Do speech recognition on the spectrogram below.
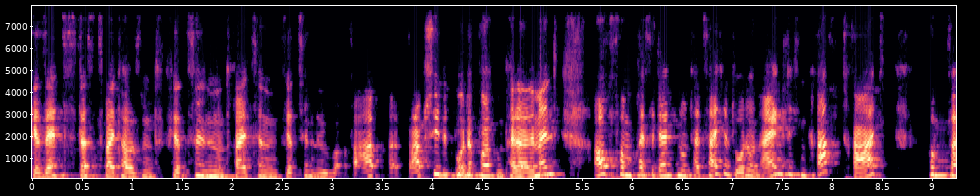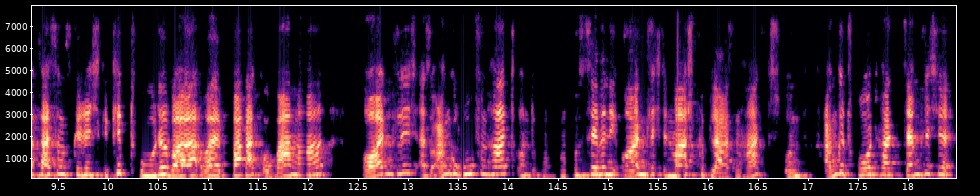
Gesetz, das 2014 und 13, 14 über, verab verabschiedet wurde vom Parlament, auch vom Präsidenten unterzeichnet wurde und eigentlich in Kraft trat, vom Verfassungsgericht gekippt wurde, war, weil Barack Obama ordentlich, also angerufen hat und Museveni ordentlich den Marsch geblasen hat und angedroht hat, sämtliche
